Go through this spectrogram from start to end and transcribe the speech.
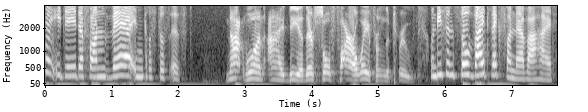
Has any ra- Eine Idee davon, wer in Christus ist. not one idea. They're so far away from the truth. Und die sind so weit weg von der Wahrheit.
